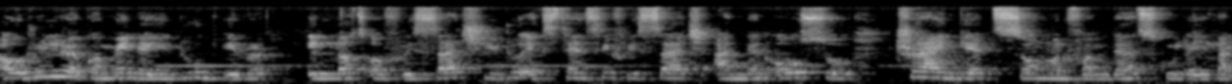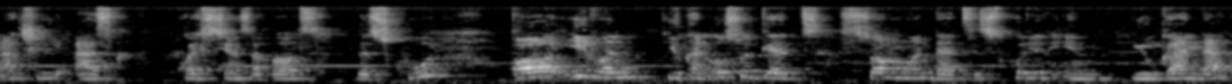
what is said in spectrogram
i would really recommend that you do a, lot of research. You do extensive research and then also try and get someone from that school that you can actually ask questions about the school. Or even you can also get someone that is schooling in uganda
